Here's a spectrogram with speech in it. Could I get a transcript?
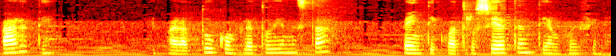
para ti y para tu completo bienestar 24/7 en tiempo infinito.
